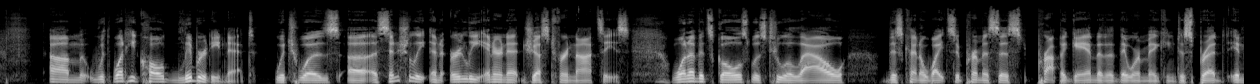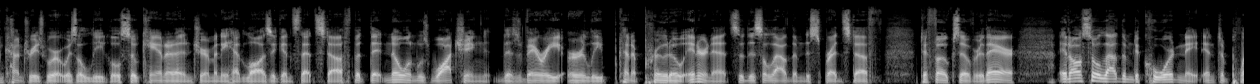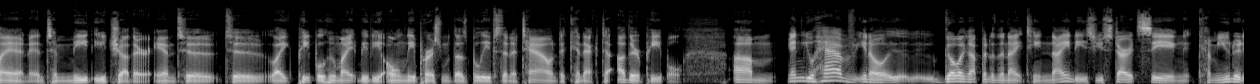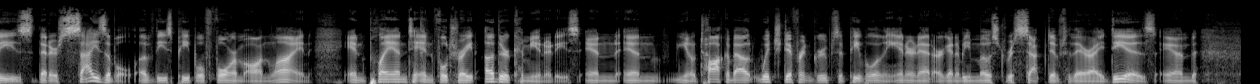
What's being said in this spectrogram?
um, with what he called Liberty Net, which was uh, essentially an early internet just for Nazis. One of its goals was to allow this kind of white supremacist propaganda that they were making to spread in countries where it was illegal. So Canada and Germany had laws against that stuff, but that no one was watching this very early kind of proto internet. So this allowed them to spread stuff to folks over there. It also allowed them to coordinate and to plan and to meet each other and to to like people who might be the only person with those beliefs in a town to connect to other people. Um, and you have, you know, going up into the 1990s, you start seeing communities that are sizable of these people form online and plan to infiltrate other communities and, and, you know, talk about which different groups of people on the internet are going to be most receptive to their ideas. And,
